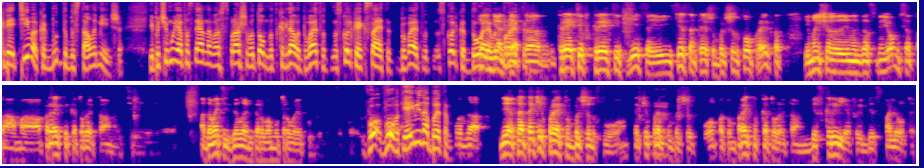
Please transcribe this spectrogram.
креатива как будто бы стало меньше. И почему я постоянно вас спрашиваю о том, вот когда вот бывает, вот насколько excited, бывает вот сколько доля нет, вот нет, проектов? Нет, креатив, креатив есть, и, естественно, конечно, большинство проектов, и мы еще иногда смеемся, там, а, проекты, которые там эти, а давайте сделаем перламутровые пуговицы. Во, во, вот я именно об этом. Вот, да. Нет, таких проектов большинство, таких проектов mm. большинство, потом проектов, которые там без крыльев и без полета,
